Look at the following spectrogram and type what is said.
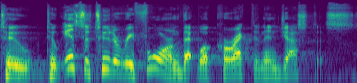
to, to institute a reform that will correct an injustice.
